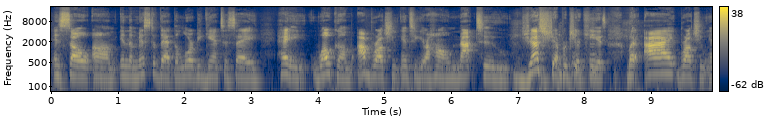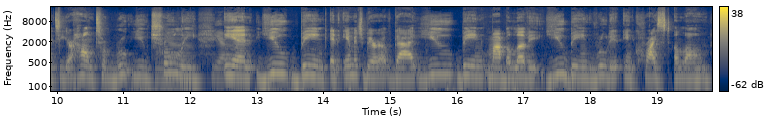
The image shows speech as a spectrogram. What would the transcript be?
And so, um, in the midst of that, the Lord began to say, hey, welcome. I brought you into your home not to just shepherd your kids, but I brought you into your home to root you truly yeah, yeah. in you being an image bearer of God, you being my beloved, you being rooted in Christ alone.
